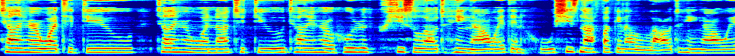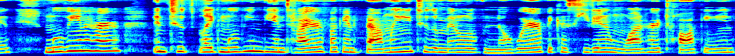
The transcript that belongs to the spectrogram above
telling her what to do, telling her what not to do, telling her who she's allowed to hang out with and who she's not fucking allowed to hang out with, moving her into like moving the entire fucking family to the middle of nowhere because he didn't want her talking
